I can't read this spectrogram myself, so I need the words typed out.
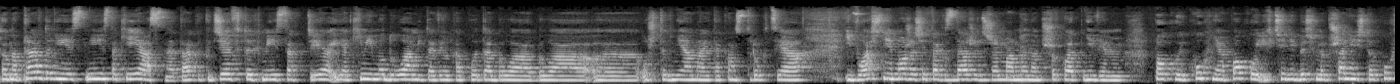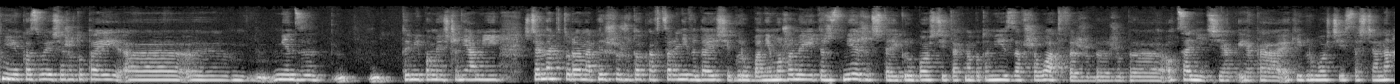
to naprawdę nie jest, nie jest takie jasne, tak? Gdzie w tych miejscach, gdzie, jakimi modułami ta wielka płyta była, była e, usztywniana i ta konstrukcja i właśnie może się tak zdarzyć, że mamy na przykład, nie wiem, pokój, kuchnia, pokój i chcielibyśmy przenieść tę kuchnię i okazuje się, że tutaj e, e, między tymi pomieszczeniami ściana, która na pierwszy rzut oka wcale nie wydaje się gruba. Nie możemy jej też zmierzyć tej grubości, tak, no bo to nie jest zawsze łatwe, żeby, żeby ocenić, jak, jaka, jakiej grubości jest ta ściana,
